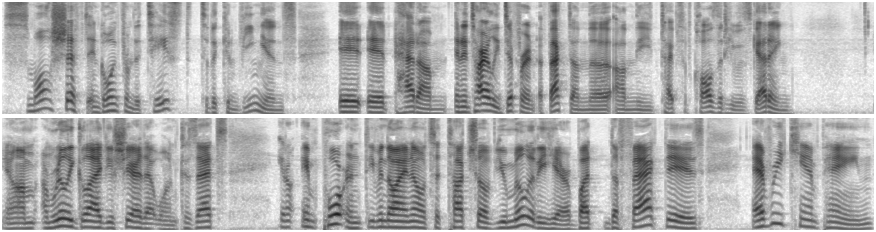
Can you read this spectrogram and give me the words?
small shift in going from the taste to the convenience it, it had um, an entirely different effect on the on the types of calls that he was getting. You know, I'm I'm really glad you shared that one because that's you know important. Even though I know it's a touch of humility here, but the fact is, every campaign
